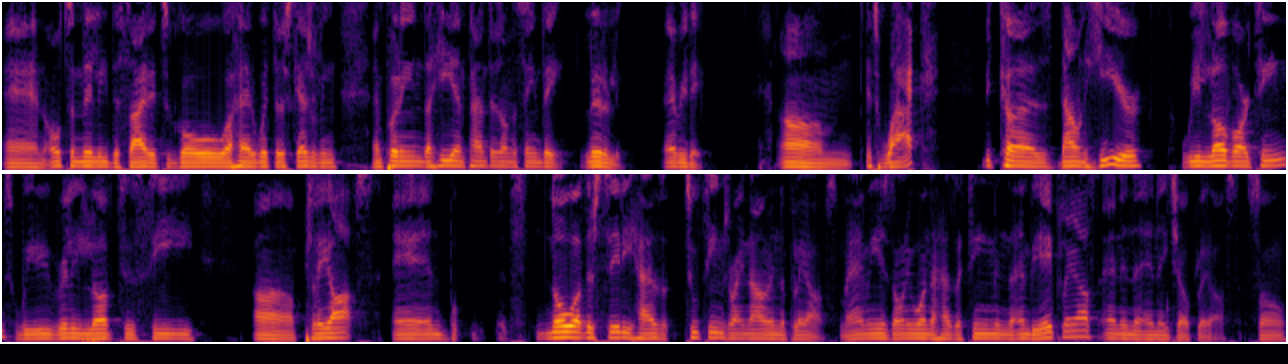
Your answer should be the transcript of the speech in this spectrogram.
and ultimately decided to go ahead with their scheduling and putting the Heat and Panthers on the same day, literally every day. Um, it's whack because down here we love our teams. We really love to see uh, playoffs, and it's no other city has two teams right now in the playoffs. Miami is the only one that has a team in the NBA playoffs and in the NHL playoffs. So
